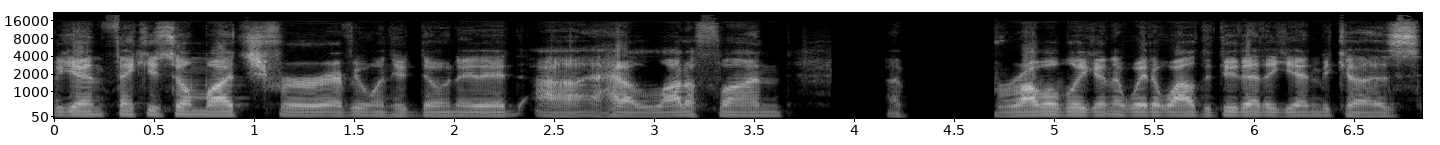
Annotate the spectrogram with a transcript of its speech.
again, thank you so much for everyone who donated. Uh, I had a lot of fun. I'm probably gonna wait a while to do that again because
